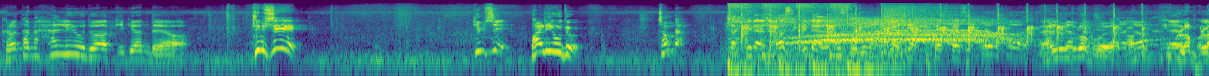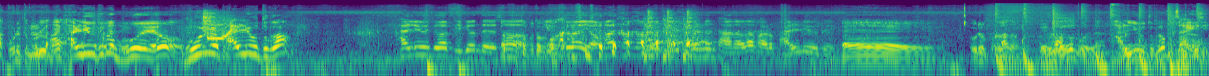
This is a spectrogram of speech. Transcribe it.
그렇다면 할리우드와 비교한데요. 김씨! 김씨 발리우드! 정답. 자, 기대 잘했어, 기대 잘했어. 할리우드가 뭐예요? 몰라, 몰라. 우리도 몰라. 아, 발리우드가 뭐예요? 뭐예요 발리우드가? 할리우드와 비교돼서 인도의 영화 산업을 일컫는 단어가 바로 발리우드입니다. 에이. 우리 몰라, 너. 그런 건 몰라. 발리우드가 뭐야? 자, 이제,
